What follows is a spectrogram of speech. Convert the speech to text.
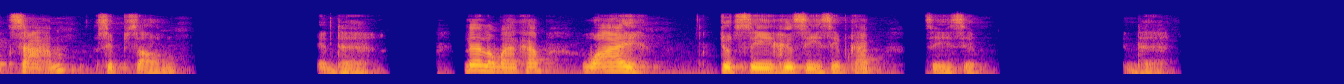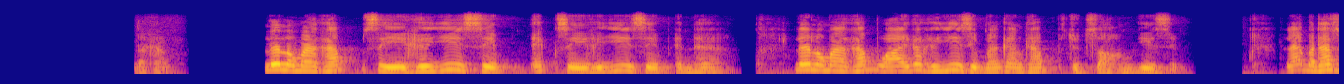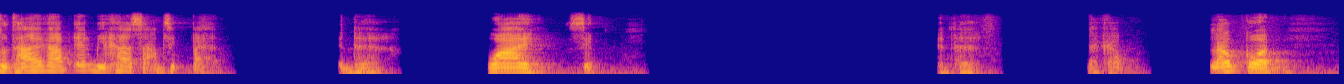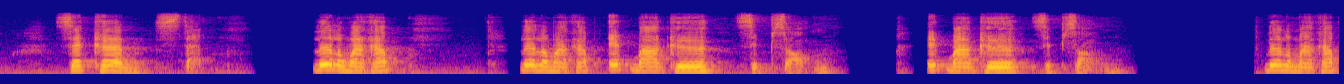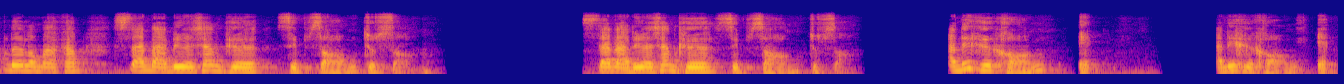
x 3 12 enter เลื่อนลงมาครับ y จุด4คือ 40 ครับ 40 enter นะครับ เลื่อนลงมาครับ 4 คือ 20 x 4คือ 20 enter เลื่อนลงมาครับ y ก็คือ 20 เหมือนกันครับจุด2 20 และบรรทัดสุดท้ายครับ x มีค่า 38 enter y 10 enter นะครับ เรากด second stat เลื่อนลงมาครับ เลื่อนลงมาครับ x bar คือ 12 x bar คือ 12 เลื่อนลงมาครับ เลื่อนลงมาครับ standard deviation คือ 12.2 standard deviation คือ 12.2 อันนี้คือของ x อันนี้คือของ x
